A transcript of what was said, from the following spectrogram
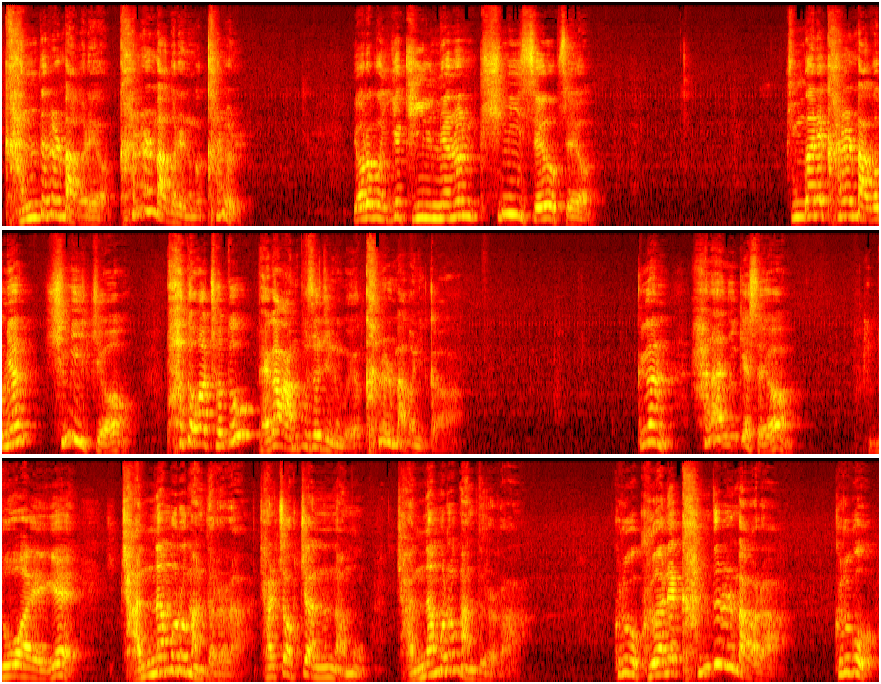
간들을 막으래요. 칸을 막으라는 거 칸을. 여러분 이게 길면은 힘이 있어요 없어요? 중간에 칸을 막으면 힘이 있죠. 파도가 쳐도 배가 안 부서지는 거예요. 칸을 막으니까. 그러니까 하나님께서요 노아에게 잣나무로 만들어라. 잘 썩지 않는 나무 잣나무로 만들어라. 그리고 그 안에 칸들을 막아라. 그리고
